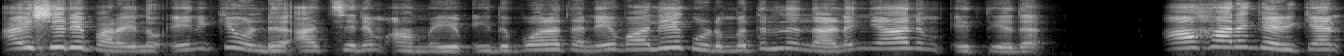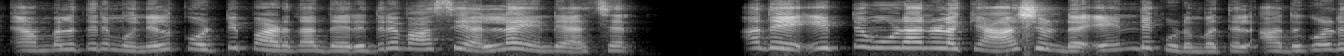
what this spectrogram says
ഐശ്വര്യ പറയുന്നു എനിക്കുണ്ട് അച്ഛനും അമ്മയും. ഇതുപോലെ തന്നെ വലിയ കുടുംബത്തിൽ നിന്നാണ് ഞാനും എത്തിയത്. ആഹാരം കഴിക്കാൻ അമ്പലത്തിന് മുന്നിൽ കൊട്ടിപ്പാടുന്ന ദരിദ്രവാസിയല്ല എന്റെ അച്ഛൻ. അതെ ഇട്ട് മൂടാനുള്ള ക്യാഷ് ഉണ്ട്. എന്റെ കുടുംബത്തിൽ അതുകൊണ്ട്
